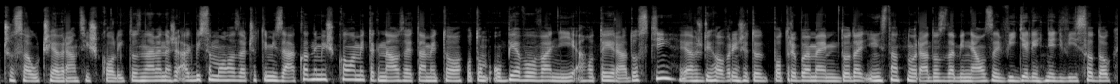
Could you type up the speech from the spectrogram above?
čo sa učia v rámci školy. To znamená, že ak by som mohla začať tými základnými školami, tak naozaj tam je to o tom objavovaní a o tej radosti. Ja vždy hovorím, že to potrebujeme im dodať instantnú radosť, aby naozaj videli hneď výsledok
